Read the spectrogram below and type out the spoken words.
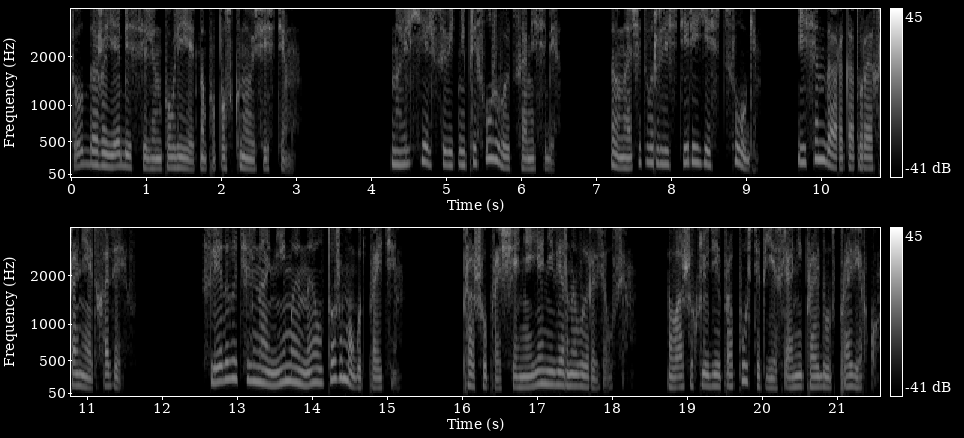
Тут даже я бессилен повлиять на пропускную систему. Но эльхельсы ведь не прислуживают сами себе. Значит, в Эрлистире есть слуги. И Синдара, которые охраняют хозяев. Следовательно, Ним и Нел тоже могут пройти. Прошу прощения, я неверно выразился. Ваших людей пропустят, если они пройдут проверку.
